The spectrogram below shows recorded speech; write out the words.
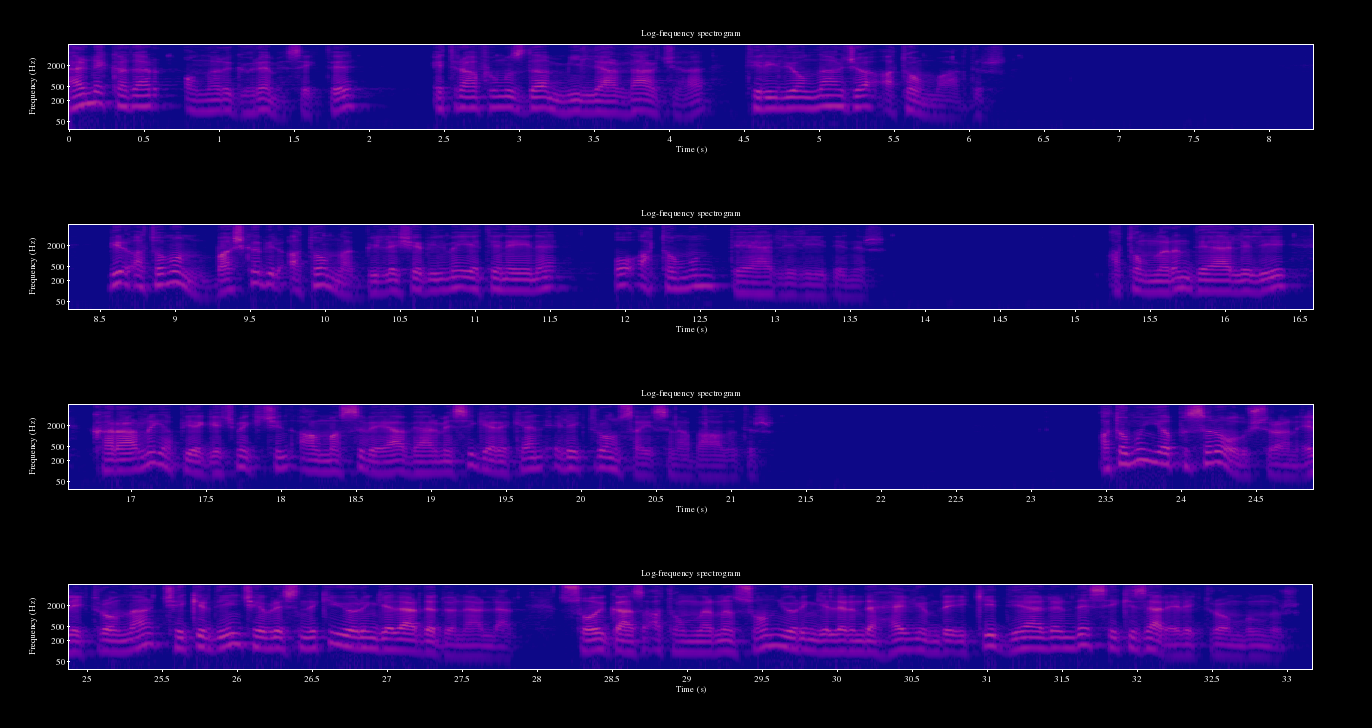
Her ne kadar onları göremesek de etrafımızda milyarlarca, trilyonlarca atom vardır. Bir atomun başka bir atomla birleşebilme yeteneğine o atomun değerliliği denir. Atomların değerliliği kararlı yapıya geçmek için alması veya vermesi gereken elektron sayısına bağlıdır. Atomun yapısını oluşturan elektronlar çekirdeğin çevresindeki yörüngelerde dönerler. Soy gaz atomlarının son yörüngelerinde helyumda 2, diğerlerinde 8'er elektron bulunur.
